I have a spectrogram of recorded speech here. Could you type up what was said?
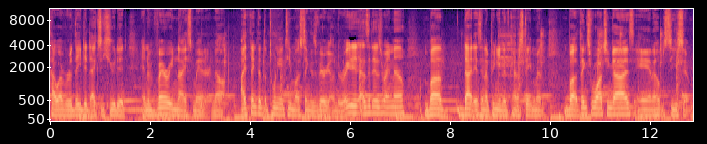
However, they did execute it in a very nice manner. Now, I think that the 2018 Mustang is very underrated as it is right now, but that is an opinionative kind of statement. But thanks for watching, guys, and I hope to see you soon.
